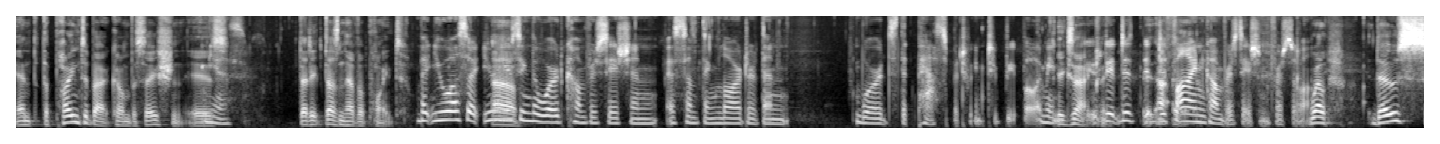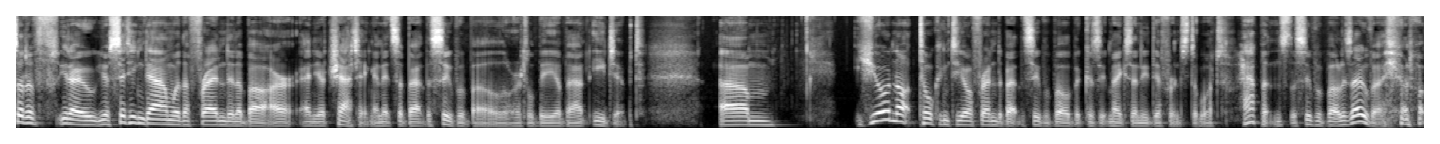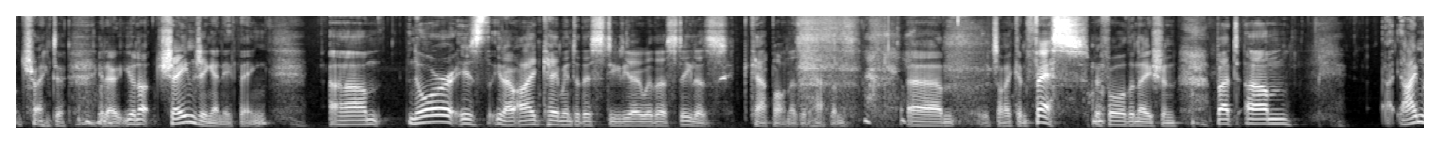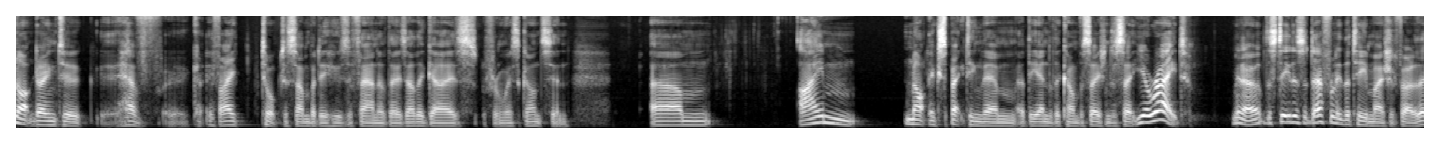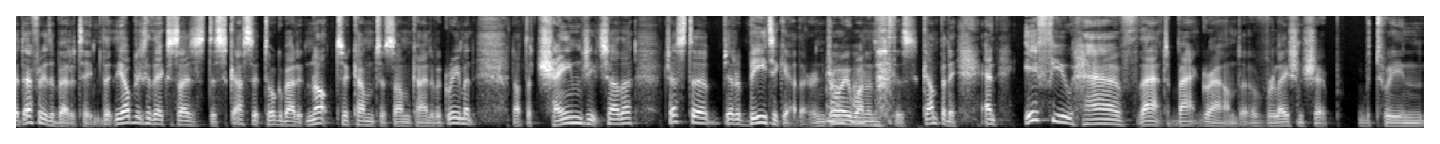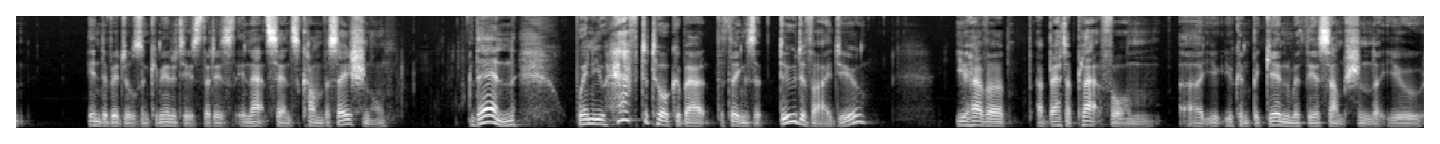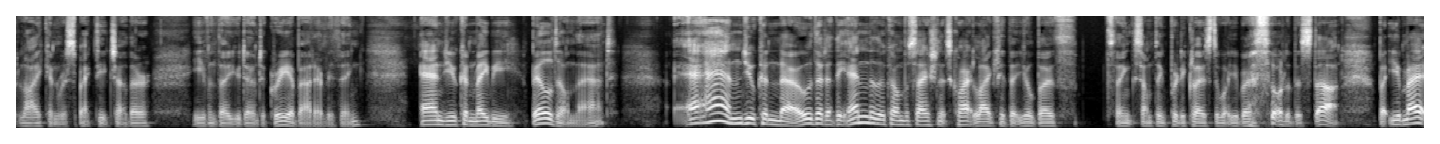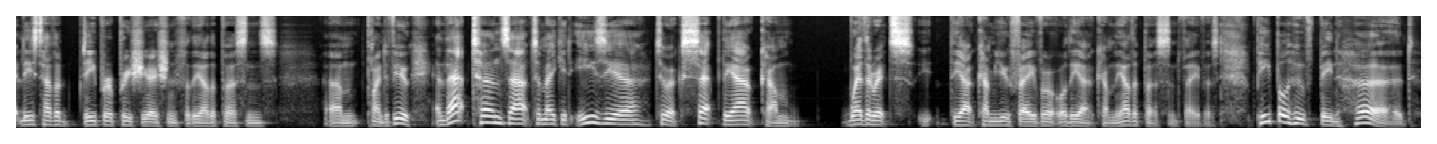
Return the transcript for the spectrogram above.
and the point about conversation is Yes. that it doesn't have a point. But you also you're Uh, using the word conversation as something larger than words that pass between two people. I mean, Exactly. d- d- Uh, define conversation first of all. Well, those sort of, you know, you're sitting down with a friend in a bar and you're chatting, and it's about the Super Bowl or it'll be about Egypt. Um, you're not talking to your friend about the Super Bowl because it makes any difference to what happens. The Super Bowl is over. You're not trying to, you know, you're not changing anything. Um, nor is, you know, I came into this studio with a Steelers cap on, as it happens, um, which I confess before the nation. But um, I'm not going to have, if I talk to somebody who's a fan of those other guys from Wisconsin, um, I'm not expecting them at the end of the conversation to say, You're right. You know, the Steelers are definitely the team I should follow. They're definitely the better team. The, the, object of the exercise is discuss it, talk about it, not to come to some kind of agreement, not to change each other, just to, to be together, enjoy mm-hmm. one another's company. And if you have that background of relationship between individuals and communities that is, in that sense, conversational, then when you have to talk about the things that do divide you, you have a, a better platform. Uh, you, you can begin with the assumption that you like and respect each other, even though you don't agree about everything. And you can maybe build on that. And you can know that at the end of the conversation, it's quite likely that you'll both think something pretty close to what you both thought at the start. But you may at least have a deeper appreciation for the other person's um, point of view. And that turns out to make it easier to accept the outcome, whether it's the outcome you favor or the outcome the other person favors. People who've been heard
